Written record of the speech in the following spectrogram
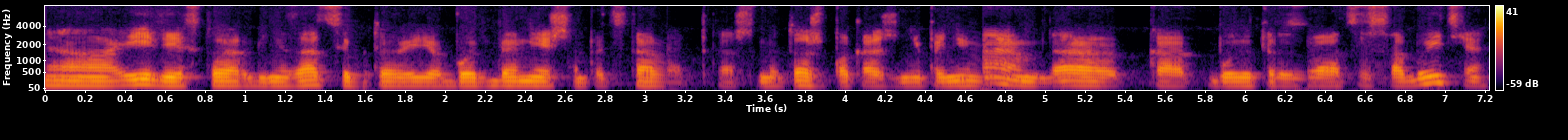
А, или с той организацией, которая ее будет в дальнейшем представлять. Потому что мы тоже пока же не понимаем, да, как будут развиваться события.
